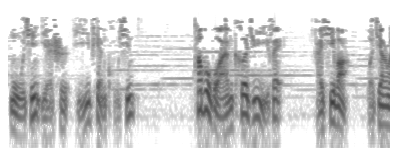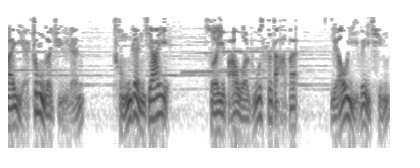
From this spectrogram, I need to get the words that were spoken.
母亲也是一片苦心，她不管科举已废，还希望我将来也中个举人，重振家业，所以把我如此打扮，聊以慰情。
